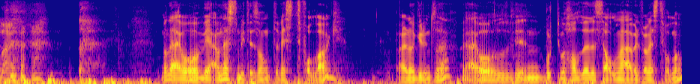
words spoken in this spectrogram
Nei. Men det er jo, vi er jo nesten blitt et sånt Vestfold-lag. Er det noen grunn til det? Vi er jo Bortimot halve salen er vel fra Vestfold nå?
